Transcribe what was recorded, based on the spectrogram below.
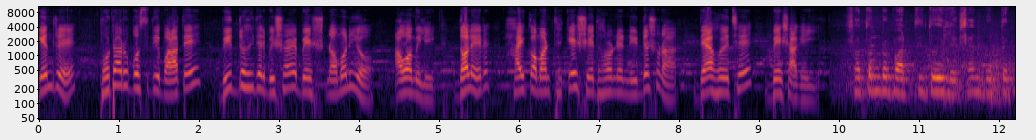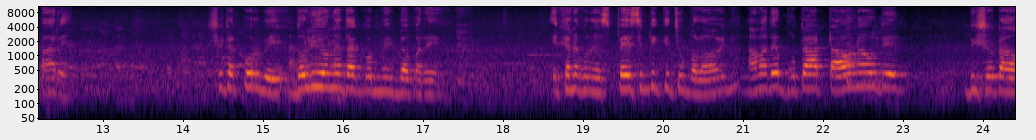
কেন্দ্রে ভোটার উপস্থিতি বাড়াতে বিদ্রোহীদের বিষয়ে বেশ নমনীয় আওয়ামী লীগ। দলের হাইকমান্ড থেকে সে ধরনের নির্দেশনা দেয়া হয়েছে বেশ আগেই। স্বতন্ত্র প্রার্থী তো ইলেকশন করতে পারে। সেটা করবে দলীয় নেতা কর্মীর ব্যাপারে। এখানে কোনো স্পেসিফিক কিছু বলা হয়নি। আমাদের ভোটার টাউন আউটের বিষয়টাও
